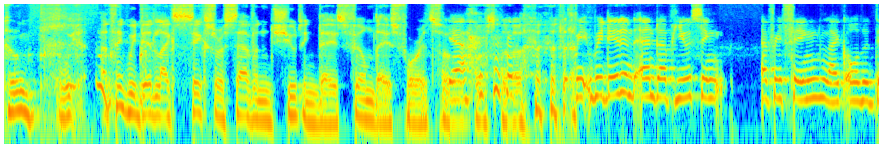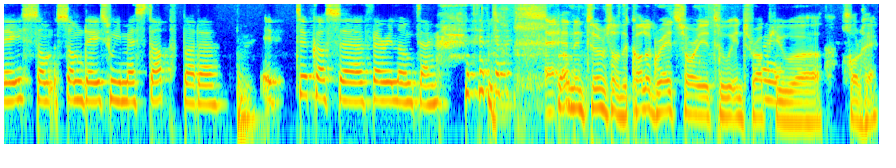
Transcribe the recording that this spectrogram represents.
Cool. We, I think we did like six or seven shooting days, film days for it. So yeah. It was, uh... we we didn't end up using everything like all the days. Some some days we messed up, but uh, it took us a very long time. and, and, in terms of the color grade, sorry to interrupt oh, yeah. you, uh, Jorge,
